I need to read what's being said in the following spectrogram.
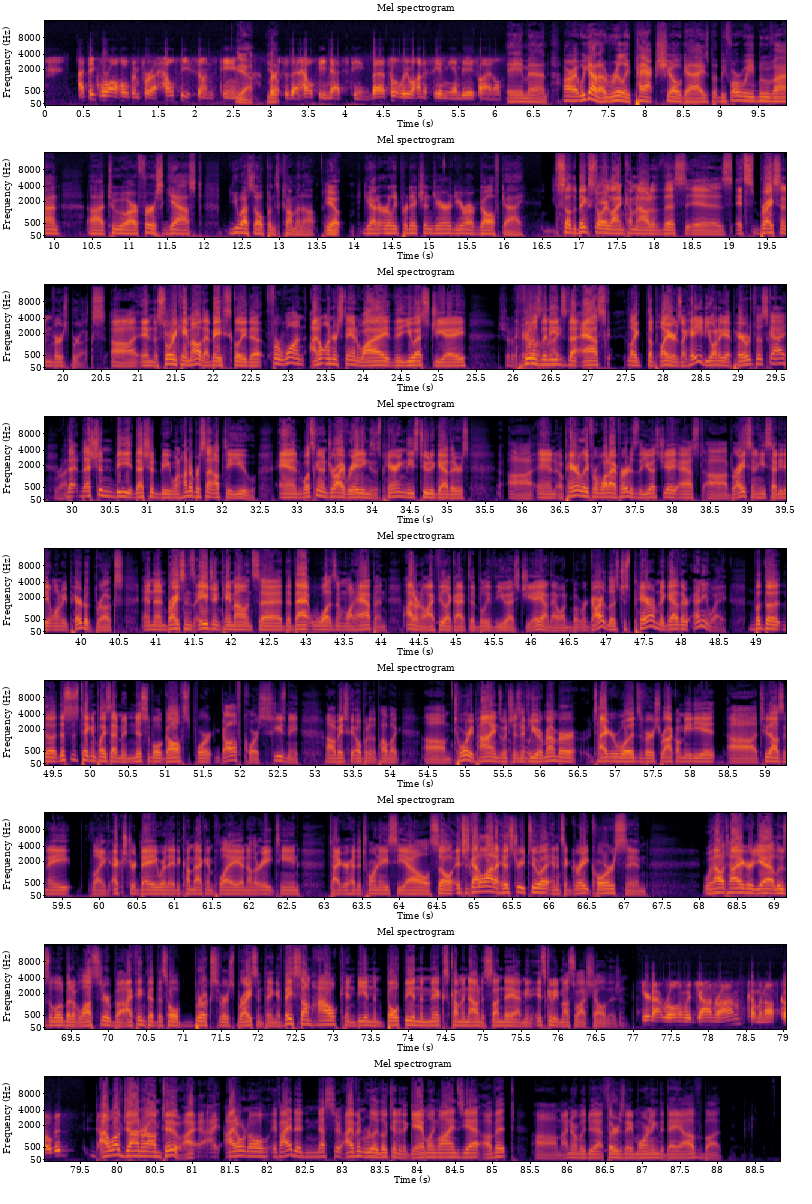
I think we're all hoping for a healthy Suns team Yeah. Yep. versus a healthy Nets team. That's what we want to see in the NBA Finals. Amen. All right, we got a really packed show, guys. But before we move on uh, to our first guest, U.S. Open's coming up. Yep. You got an early prediction, Jared? You're our golf guy. so the big storyline coming out of this is it's Bryson versus Brooks. Uh, and the story came out that basically the for one, I don't understand why the USGA feels the needs to ask like the players like, "Hey, do you want to get paired with this guy?" Right. That that shouldn't be that should be 100% up to you. And what's going to drive ratings is pairing these two together. Uh, and apparently, from what I've heard, is the USGA asked uh, Bryson. He said he didn't want to be paired with Brooks, and then Bryson's agent came out and said that that wasn't what happened. I don't know. I feel like I have to believe the USGA on that one, but regardless, just pair them together anyway. But the, the this is taking place at a municipal golf sport golf course, excuse me, uh, basically open to the public. Um, Torrey Pines, which is if you remember Tiger Woods versus Rocco Mediate, uh, 2008, like extra day where they had to come back and play another 18. Tiger had the torn ACL, so it's just got a lot of history to it, and it's a great course. And without Tiger, yeah, it loses a little bit of luster. But I think that this whole Brooks versus Bryson thing, if they somehow can be in the both be in the mix coming down to Sunday, I mean, it's gonna be must-watch television. You're not rolling with Jon Rahm coming off COVID. I love Jon Rahm too. I, I, I don't know if I had to necessarily. I haven't really looked into the gambling lines yet of it. Um, I normally do that Thursday morning, the day of, but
